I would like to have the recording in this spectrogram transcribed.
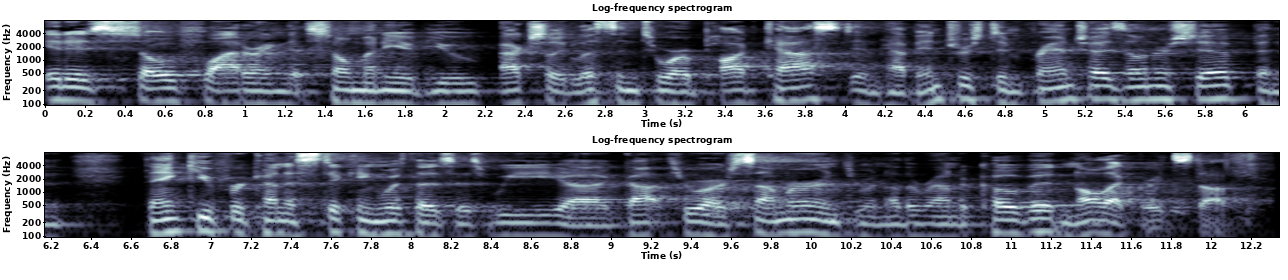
it is so flattering that so many of you actually listen to our podcast and have interest in franchise ownership. And thank you for kind of sticking with us as we uh, got through our summer and through another round of COVID and all that great stuff.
